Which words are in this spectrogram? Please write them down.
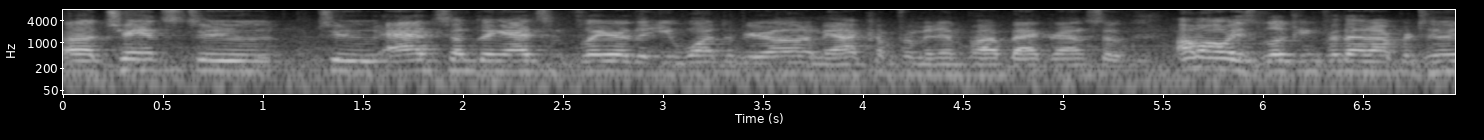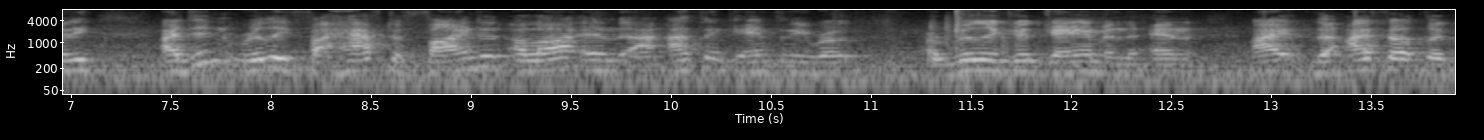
uh, chance to to add something, add some flair that you want of your own. I mean, I come from an improv background, so I'm always looking for that opportunity. I didn't really have to find it a lot, and I, I think Anthony wrote a really good game, and and I the, I felt that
